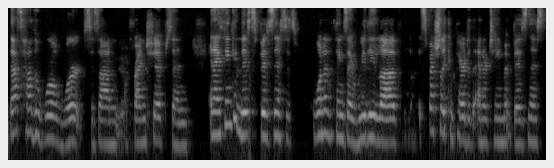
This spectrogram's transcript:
that's how the world works is on friendships and and i think in this business it's one of the things i really love especially compared to the entertainment business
